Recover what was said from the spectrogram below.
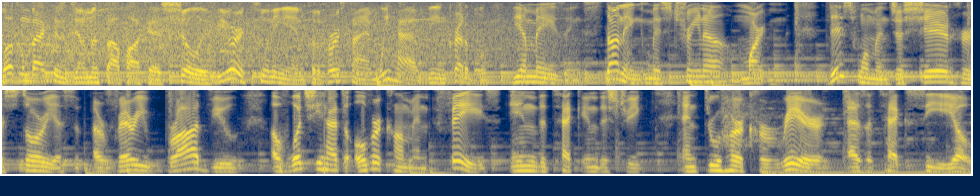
Welcome back to the Gentleman Style Podcast Show. If you are tuning in for the first time, we have the incredible, the amazing, stunning Miss Trina Martin. This woman just shared her story, as a very broad view of what she had to overcome and face in the tech industry and through her career as a tech CEO.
